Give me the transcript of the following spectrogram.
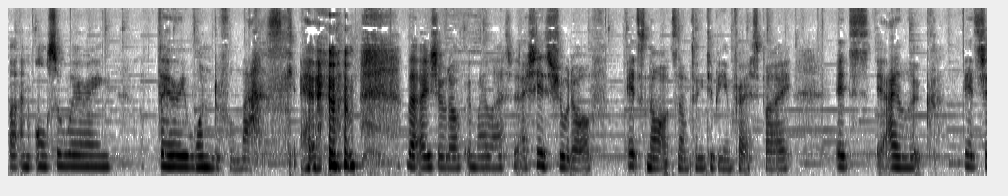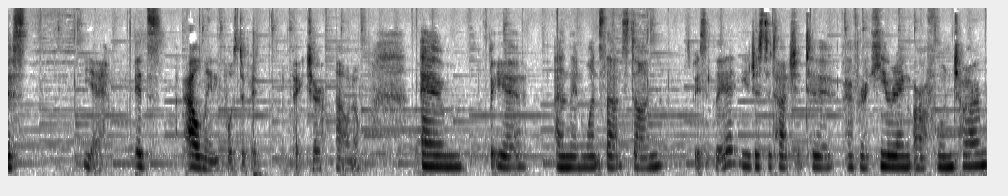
but I'm also wearing a very wonderful mask um, that I showed off in my last video. I should showed off. It's not something to be impressed by. It's, I look, it's just, yeah, it's I'll maybe post a, a picture, I don't know. Um, but yeah, and then once that's done, that's basically it. You just attach it to either a keyring or a phone charm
